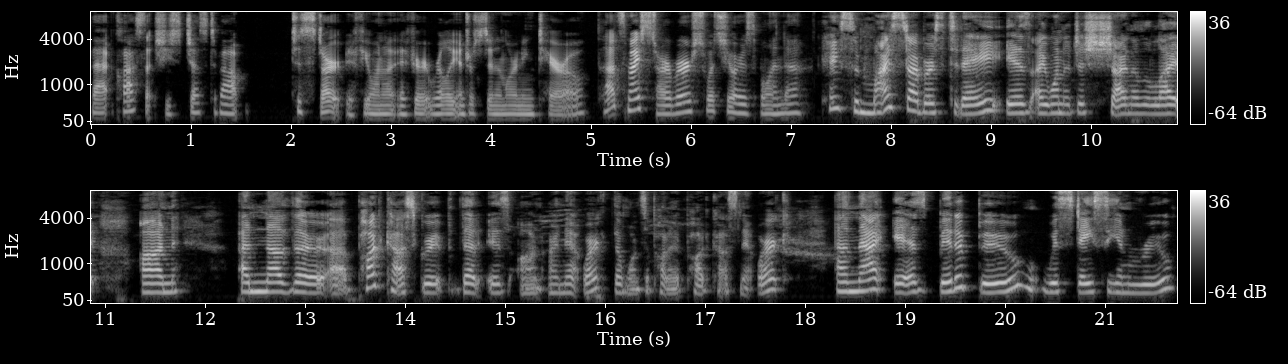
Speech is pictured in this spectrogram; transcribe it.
that class that she's just about to start if you want to if you're really interested in learning tarot that's my starburst what's yours belinda okay so my starburst today is i want to just shine a little light on another uh, podcast group that is on our network, the Once Upon a Podcast Network, and that is Bitter Boo with Stacey and Roo.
